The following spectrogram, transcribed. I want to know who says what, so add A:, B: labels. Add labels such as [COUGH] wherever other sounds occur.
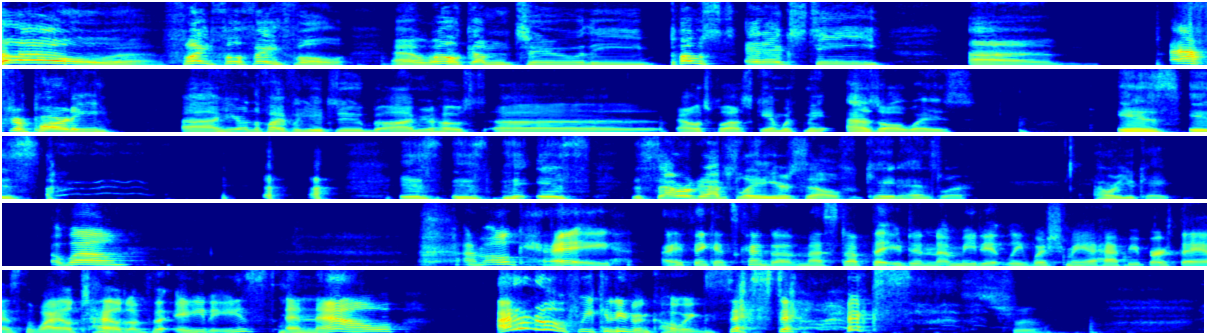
A: Hello, Fightful Faithful. Uh, welcome to the post NXT uh, after party uh, here on the Fightful YouTube. I'm your host, uh, Alex Pawlowski, and with me, as always, is is [LAUGHS] is is is the sour graps lady herself, Kate Hensler. How are you, Kate?
B: Well, I'm okay. I think it's kind of messed up that you didn't immediately wish me a happy birthday as the wild child of the 80s. [LAUGHS] And now I don't know if we can even coexist, [LAUGHS] Alex.
A: It's true.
